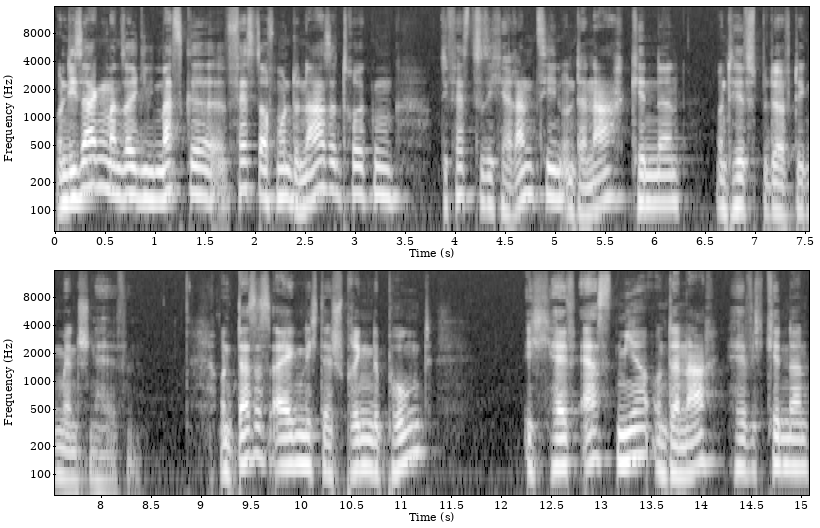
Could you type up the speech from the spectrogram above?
Und die sagen, man soll die Maske fest auf Mund und Nase drücken, sie fest zu sich heranziehen und danach Kindern und hilfsbedürftigen Menschen helfen. Und das ist eigentlich der springende Punkt. Ich helfe erst mir und danach helfe ich Kindern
